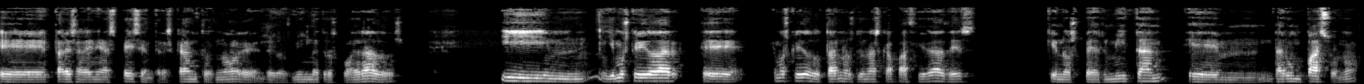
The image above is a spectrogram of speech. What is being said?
eh, Thales Alenia Space en tres cantos, ¿no? de, 2.000 metros cuadrados. Y, hemos querido dar, eh, hemos querido dotarnos de unas capacidades que nos permitan em, dar un paso ¿no?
